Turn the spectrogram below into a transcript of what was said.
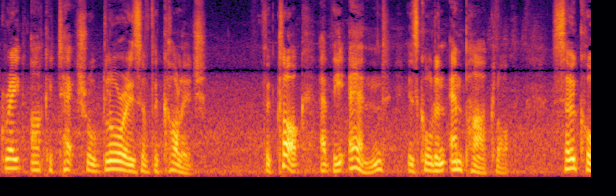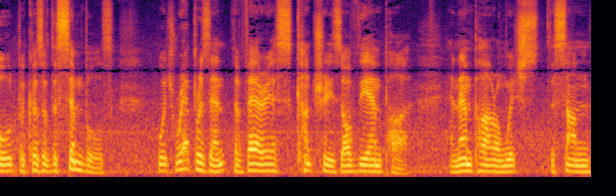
great architectural glories of the college. The clock at the end is called an empire clock, so called because of the symbols which represent the various countries of the empire, an empire on which the sun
